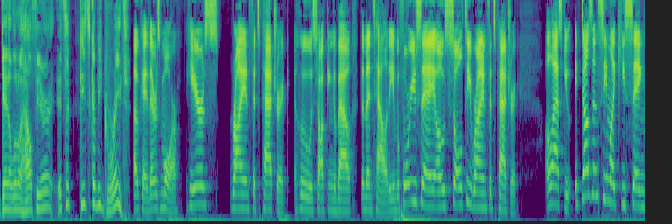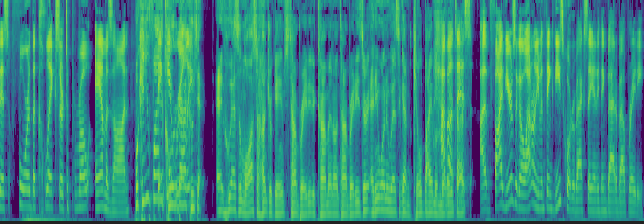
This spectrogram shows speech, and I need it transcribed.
get a little healthier. It's a it's going to be great. okay, there's more. Here's Ryan Fitzpatrick who was talking about the mentality. And before you say, "Oh, salty Ryan Fitzpatrick," I'll ask you. It doesn't seem like he's saying this for the clicks or to promote Amazon. Well, can you find Think a quarterback really- who's uh, who hasn't lost hundred games to Tom Brady to comment on Tom Brady? Is there anyone who hasn't gotten killed by him a How million about this? I, five years ago, I don't even think these quarterbacks say anything bad about Brady.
